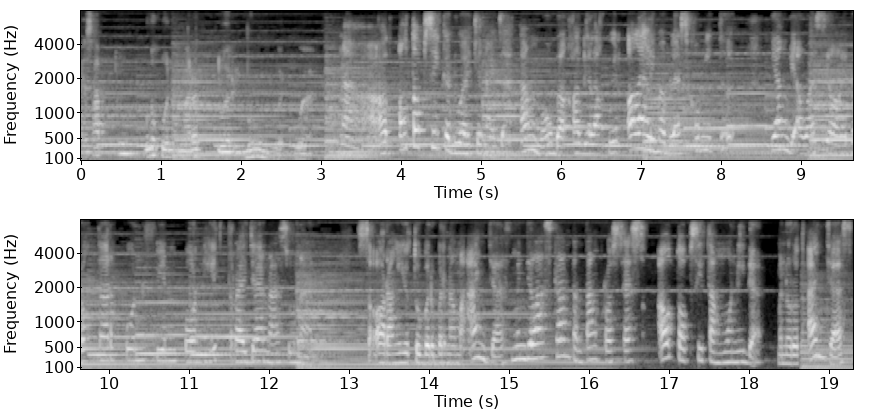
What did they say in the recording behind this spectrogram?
pada Sabtu 26 Maret 2022. Nah, otopsi kedua jenazah Tangmo bakal dilakuin oleh 15 komite yang diawasi oleh Dr. Kun Vin Ponhit Raja Nasunan. Seorang youtuber bernama Anjas menjelaskan tentang proses autopsi Tangmo Nida. Menurut Anjas,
